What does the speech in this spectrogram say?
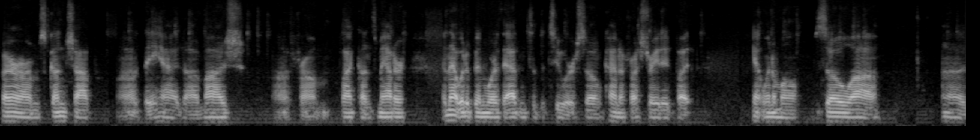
Firearms Gun Shop, uh, they had uh, Maj uh, from Black Guns Matter, and that would have been worth adding to the tour. So I'm kind of frustrated, but can't win them all. So uh, uh,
